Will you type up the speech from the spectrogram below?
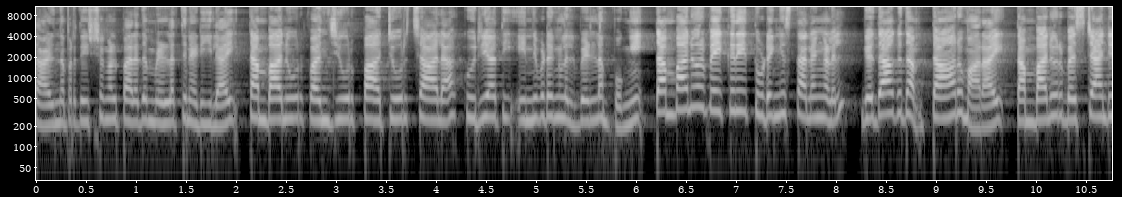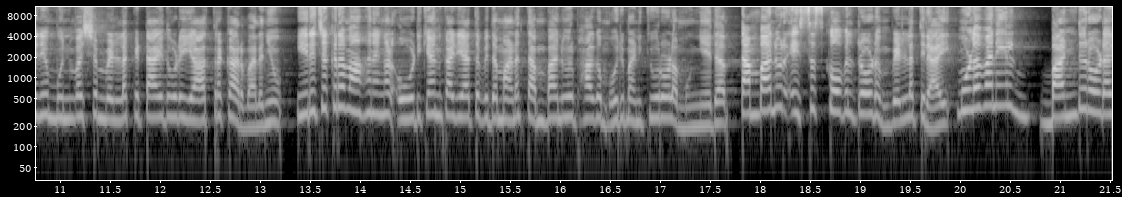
താഴ്ന്ന പ്രദേശങ്ങൾ പലതും വെള്ളത്തിനടിയിലായി. തമ്പാനൂർ വഞ്ചിയൂർ പാറ്റൂർ ചാല കുര്യാത്തി എന്നിവിടങ്ങളിൽ വെള്ളം പൊങ്ങി. തമ്പാനൂർ ബേക്കറി തുടങ്ങിയ സ്ഥലങ്ങളിൽ ഗതാഗതം താറുമാറായി. തമ്പാനൂർ ബസ് സ്റ്റാൻഡിന് മുൻവശം വെള്ളക്കെട്ടായതോടെ യാത്രക്കാർ വലഞ്ഞു. ഇരുചക്ര വാഹനങ്ങൾ ഓടിക്കാൻ കഴിയാത്ത വിധമാണ് തമ്പാനൂർ ഭാഗം ഒരു മണിക്കൂറോളം മുങ്ങിയത്. തമ്പാനൂർ എസ് എസ് കോവിൽ റോഡും വെള്ളത്തിലായി. മുളവനയിൽ ബണ്ട് റോഡ്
